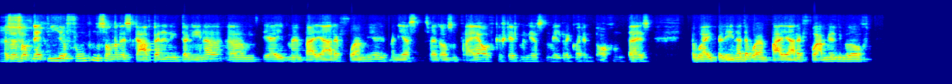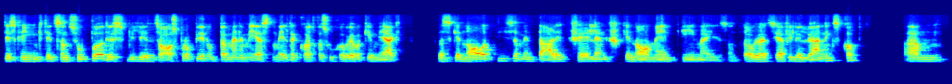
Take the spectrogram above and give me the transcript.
Also es hat nicht ich erfunden, sondern es gab einen Italiener, ähm, der eben ein paar Jahre vor mir, meinen ersten 2003 aufgestellt, meinen ersten Weltrekord im Tauchen unter Eis. Da war ein Italiener, der war ein paar Jahre vor mir und ich mir gedacht, das klingt jetzt dann super, das will ich jetzt ausprobieren. Und bei meinem ersten Weltrekordversuch habe ich aber gemerkt, dass genau dieser mentale Challenge genau mein Thema ist. Und da habe ich halt sehr viele Learnings gehabt. Ähm,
